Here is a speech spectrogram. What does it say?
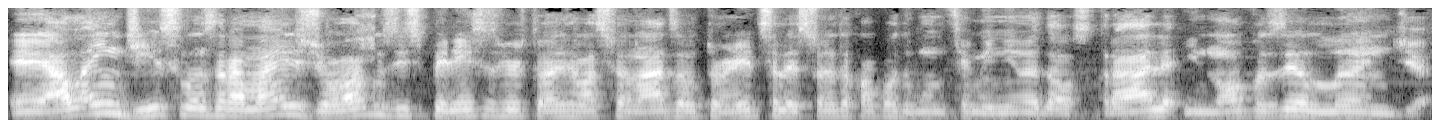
É, além disso, lançará mais jogos e experiências virtuais relacionadas ao torneio de seleções da Copa do Mundo Feminina da Austrália e Nova Zelândia.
